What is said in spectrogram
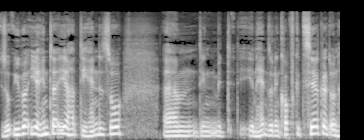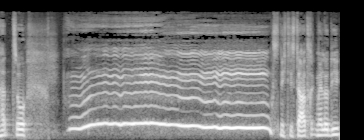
so über ihr, hinter ihr, hat die Hände so, ähm, den, mit ihren Händen so den Kopf gezirkelt und hat so, das ist nicht die Star Trek Melodie,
